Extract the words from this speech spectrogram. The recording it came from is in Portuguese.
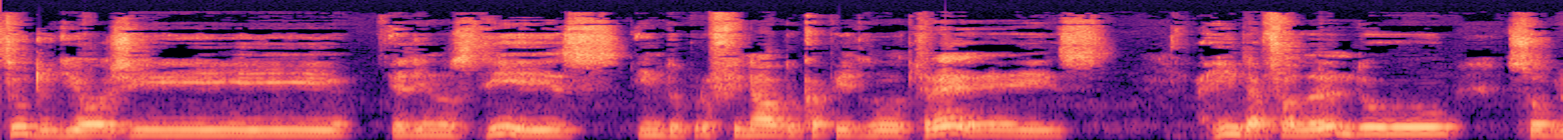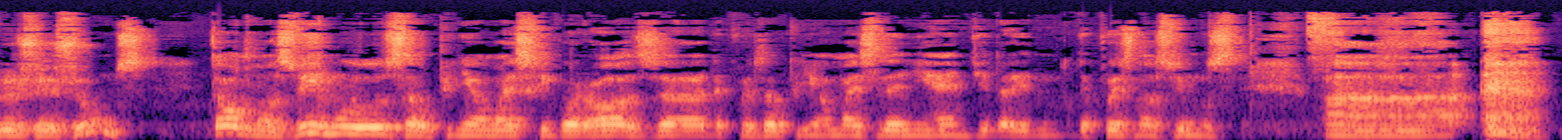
estudo de hoje, ele nos diz, indo para o final do capítulo 3, ainda falando sobre os jejuns. Então, nós vimos a opinião mais rigorosa, depois a opinião mais leniente, depois nós vimos a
